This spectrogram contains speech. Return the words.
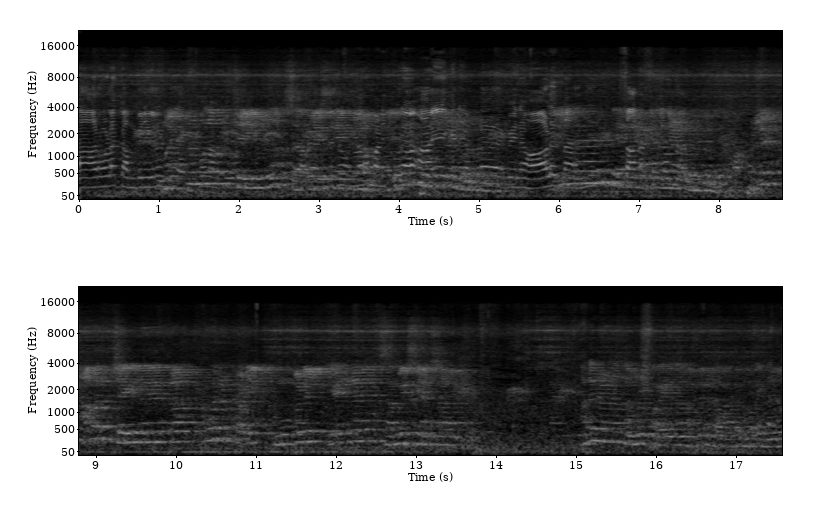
ആറോളം കമ്പനികളുണ്ട്. എക്സ്പോ ഏകദേശം ഒന്നര മണിക്കൂർ ആയ ഇങ്ങനെ നമ്മുടെ പിന്നെ ഹാൾ നിറഞ്ഞ് സദസ്സിൽ അവർ നമ്മൾ ഒരു പടി മുകളിൽ എങ്ങനെ സംരക്ഷിക്കാൻ സാധിക്കും അതിനാണ് നമ്മൾ പറയുന്ന മറ്റൊരു വാക്ക് പറയുന്നത്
